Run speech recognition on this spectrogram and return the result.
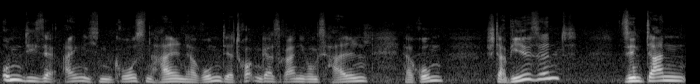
um diese eigentlichen großen Hallen herum, der Trockengasreinigungshallen herum, stabil sind, sind dann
